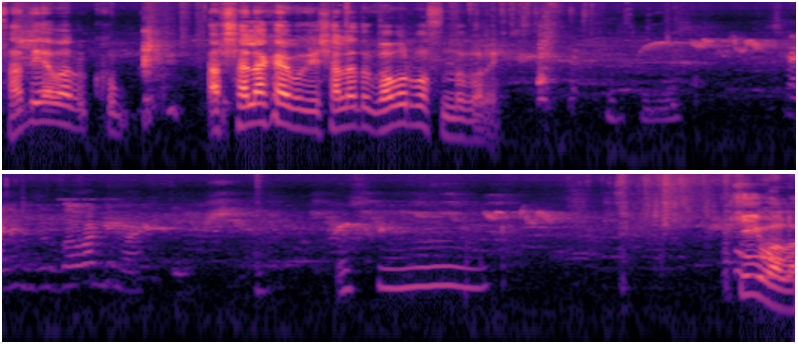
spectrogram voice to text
সাদি আবার খুব আর শালা খাইবো কি শালা তো গোবর পছন্দ করে। কি বলো?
